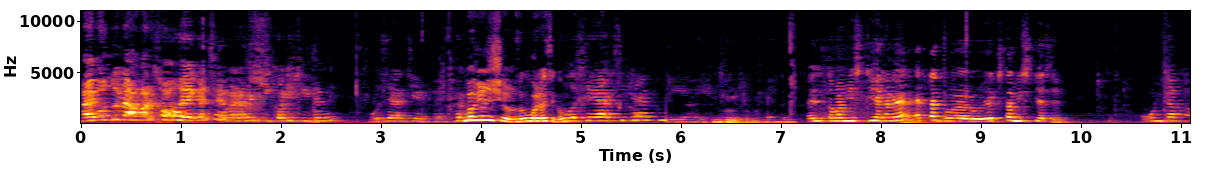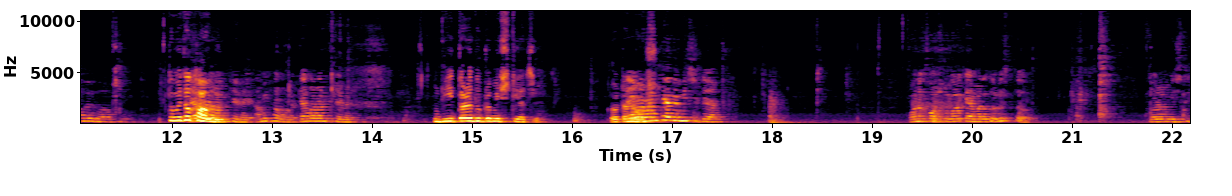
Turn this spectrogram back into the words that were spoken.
হাই বন্ধুরা আমার খাওয়া হয়ে গেছে। এবার আমি কি করি কি জানি? বসে আছি একাই। বসেছিস তোকে বলেছি গো বসে আছি এই তোমার মিষ্টি এখানে একটা এক্সট্রা মিষ্টি আছে। ওইটা খাবে বাবু। তুমি তো ক্যামেরাম্যান আমি খাব না নেয়। ভিতরে দুটো মিষ্টি আছে। ওটা অনেক কষ্ট করে ক্যামেরা ধরিস তো। তোর মিষ্টি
